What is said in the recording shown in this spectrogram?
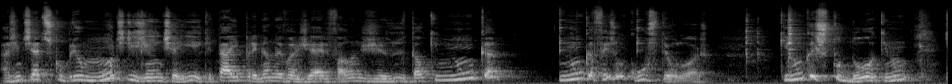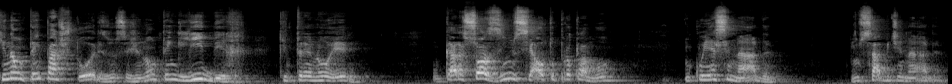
A gente já descobriu um monte de gente aí que está aí pregando o evangelho, falando de Jesus e tal, que nunca, nunca fez um curso teológico, que nunca estudou, que não, que não tem pastores, ou seja, não tem líder que treinou ele. O cara sozinho se autoproclamou. Não conhece nada. Não sabe de nada.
